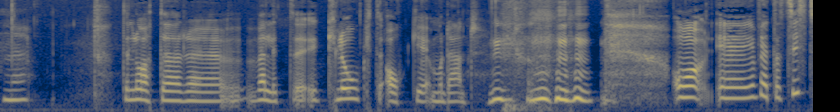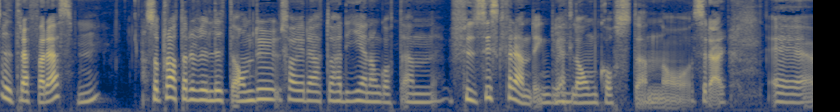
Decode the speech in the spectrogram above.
Nej. Det låter eh, väldigt eh, klokt och eh, modernt. och eh, jag vet att sist vi träffades Mm. så pratade vi lite om, du sa ju det att du hade genomgått en fysisk förändring, du vet Mm. la om kosten och sådär. Eh,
